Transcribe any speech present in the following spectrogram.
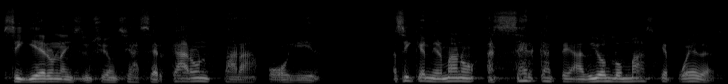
siguieron la instrucción, se acercaron para oír. Así que mi hermano, acércate a Dios lo más que puedas.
